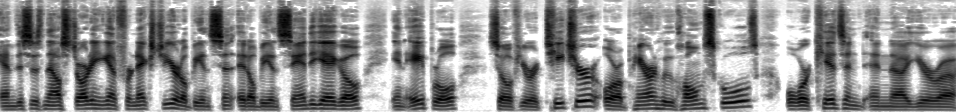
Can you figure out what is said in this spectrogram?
and this is now starting again for next year. It'll be in it'll be in San Diego in April. So if you're a teacher or a parent who homeschools or kids in, in uh, your uh,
